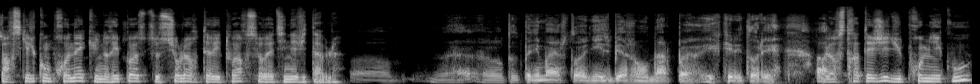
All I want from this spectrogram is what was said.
parce qu'ils comprenaient qu'une riposte sur leur territoire serait inévitable. Leur stratégie du premier coup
